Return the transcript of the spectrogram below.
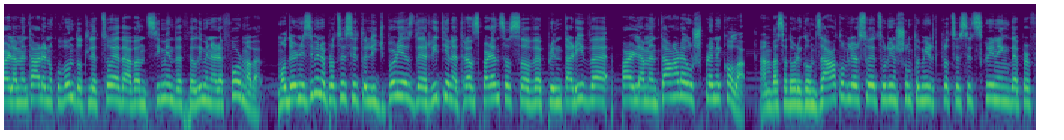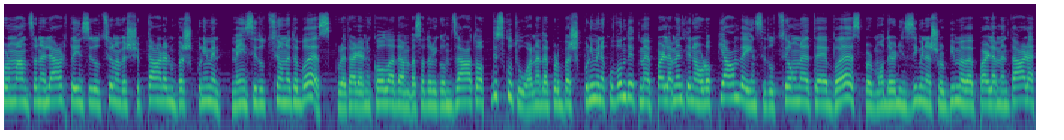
parlamentare në Kuvend do të lehtësojë edhe avancimin dhe thellimin e reformave, modernizimin e procesit të ligjbërjes dhe rritjen e transparencës së veprimtarive parlamentare, u shpreh Nikolla. Ambasadori Gonzato vlerësoi ecurinë shumë të mirë të procesit screening dhe performancën e lartë të institucioneve shqiptare në bashkëpunimin me institucionet e BE-së. Kryetarja Nikolla dhe ambasadori Gonzato diskutuan edhe për bashkëpunimin e Kuvendit me Parlamentin Europian dhe institucionet e BE-së për modernizimin e shërbimeve parlamentare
